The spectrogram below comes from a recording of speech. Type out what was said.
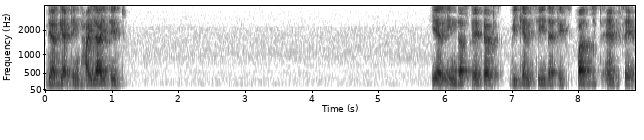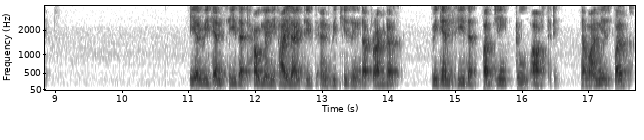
they are getting highlighted here in the status we can see that it's purged and saved. Here we can see that how many highlighted and which is in the progress. We can see that purging 2 of 3 the one is purged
